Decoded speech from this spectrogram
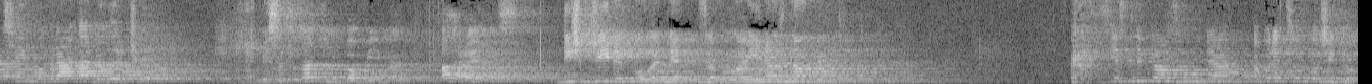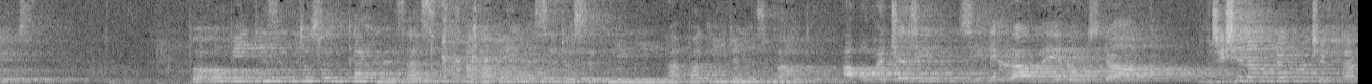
pracují od rána do večera. My se to zatím bavíme a hrajeme si. Když přijde poledne, zavolají nás na oběd. Jestli pán Bůh dá a bude co vložit do úst. Po obědě se tu setkáme zas a bavíme se do setmění a pak jdeme spát. A o večeři si necháme jenom zdát. V břiše nám bude klučet tak,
